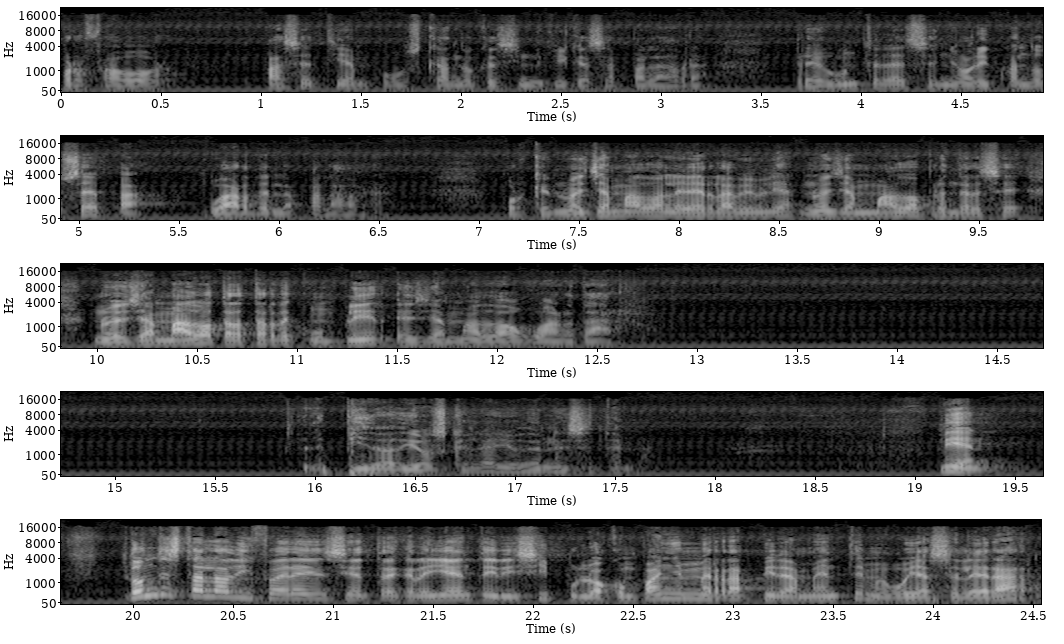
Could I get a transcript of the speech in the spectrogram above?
Por favor, pase tiempo buscando qué significa esa palabra. Pregúntele al Señor y cuando sepa, guarde la palabra. Porque no es llamado a leer la Biblia, no es llamado a aprenderse, no es llamado a tratar de cumplir, es llamado a guardar. Le pido a Dios que le ayude en ese tema. Bien, ¿dónde está la diferencia entre creyente y discípulo? Acompáñenme rápidamente, me voy a acelerar.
